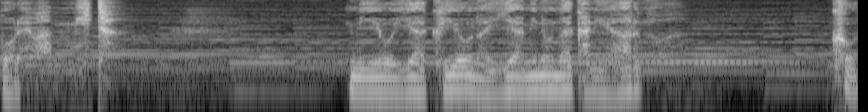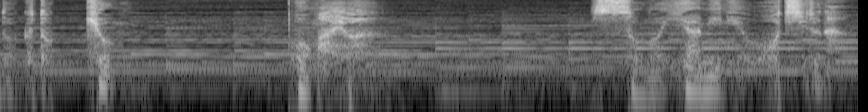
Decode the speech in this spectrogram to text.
俺は見た。身を焼くような闇の中にあるのは孤独と虚無。お前はその闇に落ちるな。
